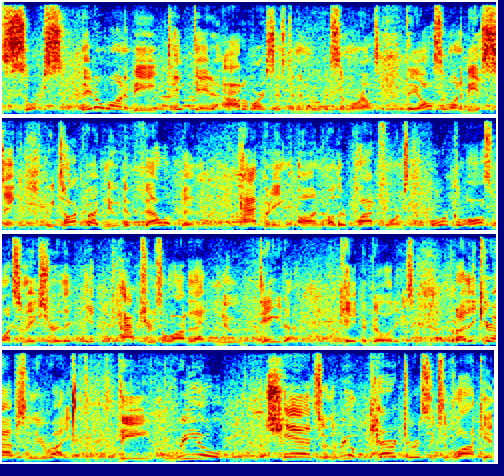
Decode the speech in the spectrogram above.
source. They don't want to be, take data out of our system and move it somewhere else. They also want to be a sink. We talk about new development happening on other platforms. Oracle also wants to make sure that it captures a lot of that new data capabilities. But I think you're absolutely right. The real chance or the real characteristics of lock-in,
